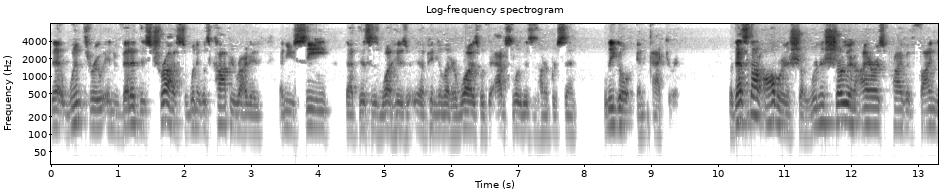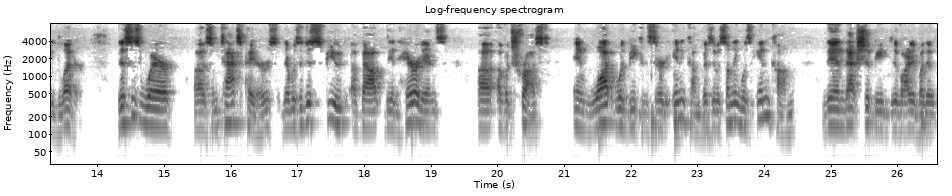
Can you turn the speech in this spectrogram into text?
that went through and vetted this trust when it was copyrighted, and you see that this is what his opinion letter was with the absolute. This is 100% legal and accurate. But that's not all we're going to show you. We're going to show you an IRS private finding letter. This is where uh, some taxpayers, there was a dispute about the inheritance uh, of a trust and what would be considered income. Because if something was income, then that should be divided by the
